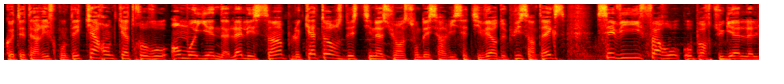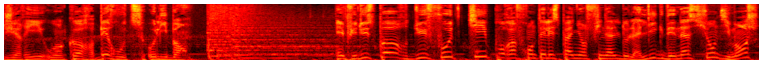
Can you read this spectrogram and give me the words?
Côté tarif, comptez 44 euros en moyenne l'aller simple. 14 destinations à son desservies cet hiver depuis Saint-Ex, Séville, Faro au Portugal, l'Algérie ou encore Beyrouth au Liban. Et puis du sport, du foot, qui pour affronter l'Espagne en finale de la Ligue des Nations dimanche?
